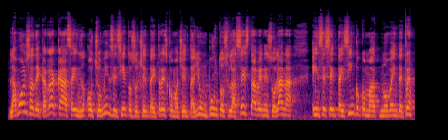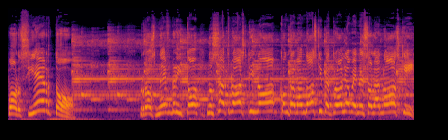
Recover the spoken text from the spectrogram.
La bolsa de Caracas en 8.683,81 puntos. La cesta venezolana en 65,93. Por cierto. Rosneft gritó, nosotros no, contrabandoski, petróleo venezolanoski.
